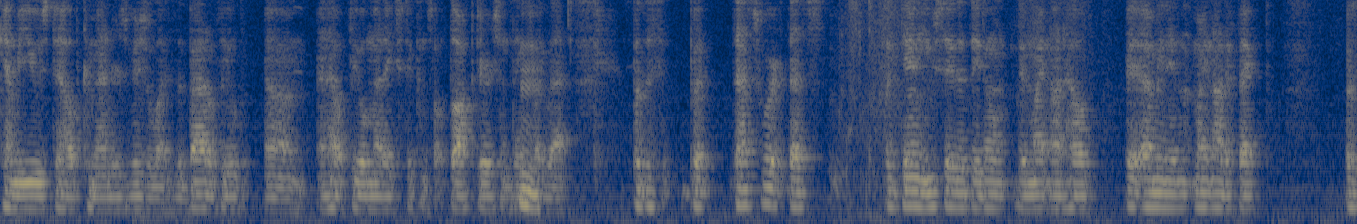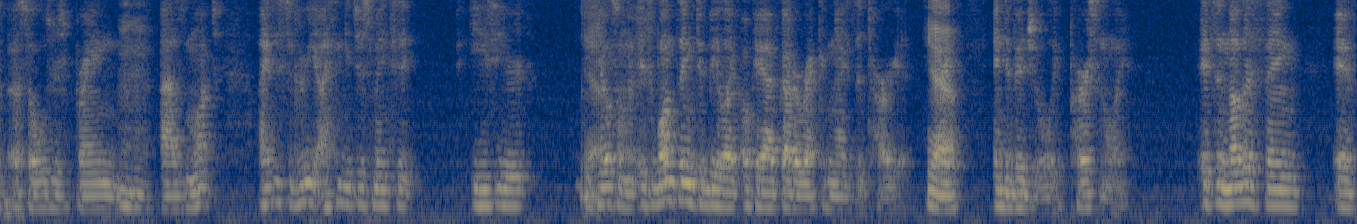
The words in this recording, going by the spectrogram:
can be used to help commanders visualize the battlefield um, and help field medics to consult doctors and things Hmm. like that. But the th- but that's where that's like Danny, you say that they don't they might not help. I I mean, it might not affect a, a soldier's brain Mm-hmm. as much. I disagree. I think it just makes it easier to Yeah. kill someone. It's one thing to be like, okay, I've got to recognize the target Yeah. right? individually, personally. It's another thing if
